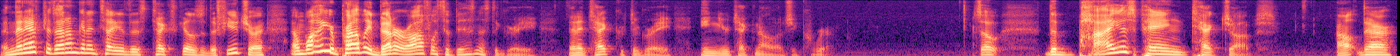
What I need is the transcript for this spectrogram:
And then after that, I'm going to tell you the tech skills of the future and why you're probably better off with a business degree than a tech degree in your technology career. So, the highest paying tech jobs out there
